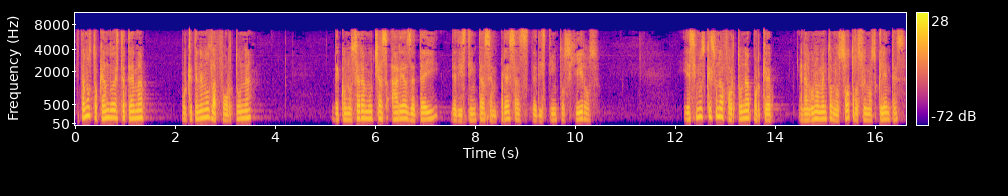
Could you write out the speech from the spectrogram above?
Estamos tocando este tema porque tenemos la fortuna de conocer a muchas áreas de TI de distintas empresas, de distintos giros. Y decimos que es una fortuna porque en algún momento nosotros fuimos clientes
